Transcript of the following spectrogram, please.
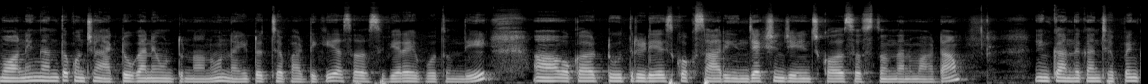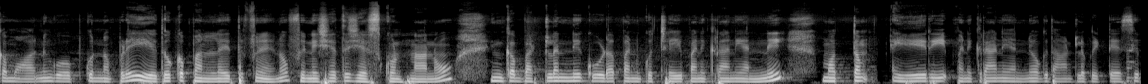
మార్నింగ్ అంతా కొంచెం యాక్టివ్గానే ఉంటున్నాను. నైట్ వచ్చేపాటికి అసలు సివియర్ అయిపోతుంది. ఒక టూ త్రీ డేస్కి ఒకసారి ఇంజెక్షన్ చేయించుకోవాల్సి వస్తుంది అనమాట ఇంకా అందుకని చెప్పి ఇంకా మార్నింగ్ ఓపుకున్నప్పుడే ఏదో ఒక పనులు అయితే నేను ఫినిష్ అయితే చేసుకుంటున్నాను. ఇంకా బట్టలన్నీ కూడా పనికొచ్చాయి పనికిరాని అన్నీ మొత్తం ఏరి పనికిరాని అన్నీ ఒక దాంట్లో పెట్టేసి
